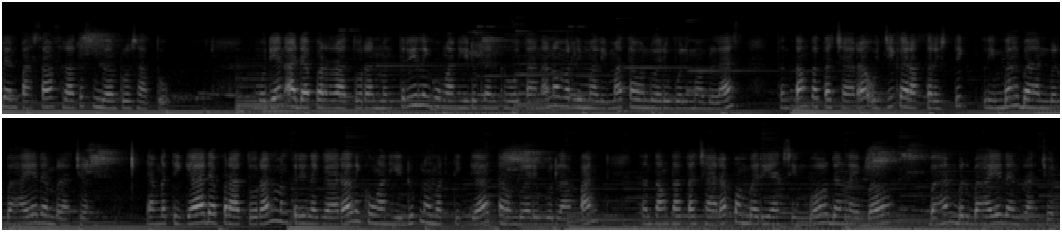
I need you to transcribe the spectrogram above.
dan pasal 191. Kemudian ada Peraturan Menteri Lingkungan Hidup dan Kehutanan Nomor 55 Tahun 2015 tentang tata cara uji karakteristik limbah bahan berbahaya dan beracun. Yang ketiga ada Peraturan Menteri Negara Lingkungan Hidup Nomor 3 Tahun 2008 tentang tata cara pemberian simbol dan label bahan berbahaya dan beracun.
